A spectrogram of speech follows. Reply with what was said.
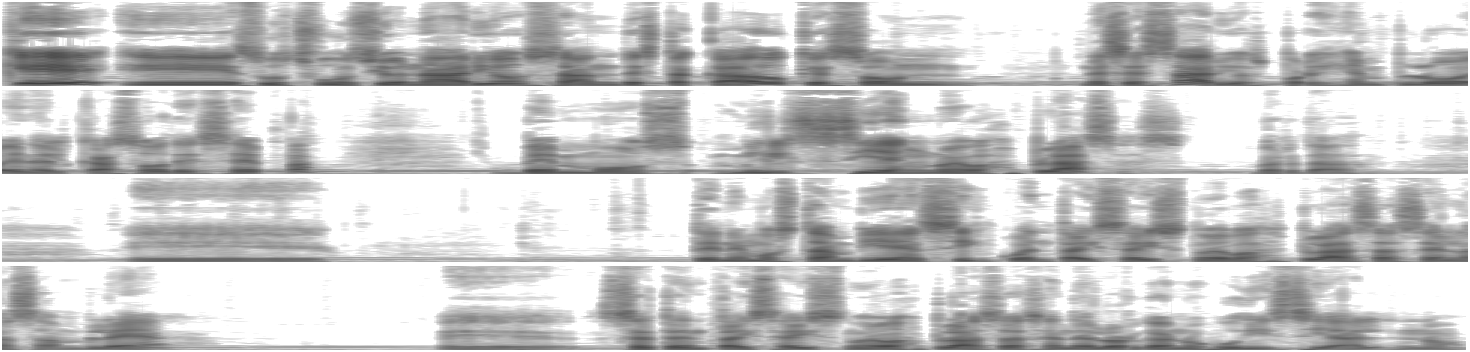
que eh, sus funcionarios han destacado que son necesarios. Por ejemplo, en el caso de CEPA, vemos 1.100 nuevas plazas, ¿verdad? Eh, tenemos también 56 nuevas plazas en la Asamblea, 76 eh, nuevas plazas en el órgano judicial, ¿no?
